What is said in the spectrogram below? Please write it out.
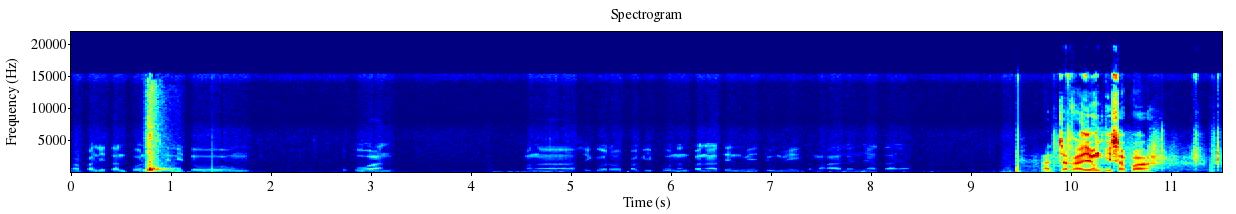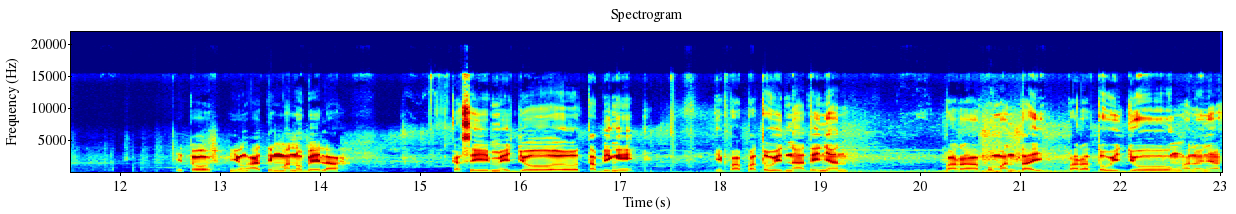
Papalitan po natin itong upuan. Mga siguro pag-ipunan pa natin, medyo may kamahalan yata yan. At saka yung isa pa, ito, yung ating manobela. Kasi medyo tabingi. Ipapatuwid natin yan para pumantay, para tuwid yung ano niya.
